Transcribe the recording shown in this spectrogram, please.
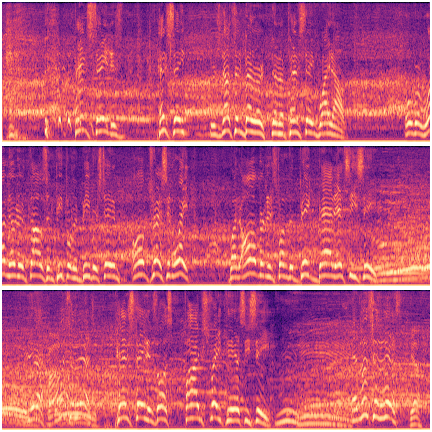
Penn State is Penn State. There's nothing better than a Penn State whiteout. Over 100,000 people in Beaver Stadium, all dressed in white. But Auburn is from the big bad SEC. Ooh. Yeah. Listen to this. Penn State has lost five straight to the SEC. Mm. And listen to this. Yeah.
